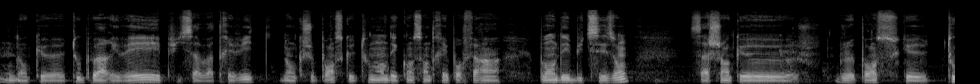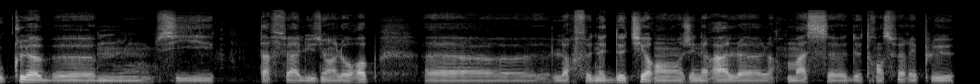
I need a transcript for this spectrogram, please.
donc euh, tout peut arriver et puis ça va très vite. Donc je pense que tout le monde est concentré pour faire un bon début de saison, sachant que pense que tout club, euh, si tu as fait allusion à l'Europe, leur fenêtre de tir en général, leur masse de transfert est plus,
